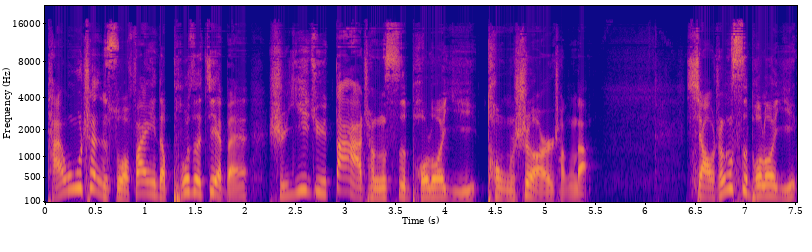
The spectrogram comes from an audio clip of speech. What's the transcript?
谭无趁所翻译的《菩萨戒本》是依据大乘四婆罗夷统摄而成的，小乘四婆罗夷，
